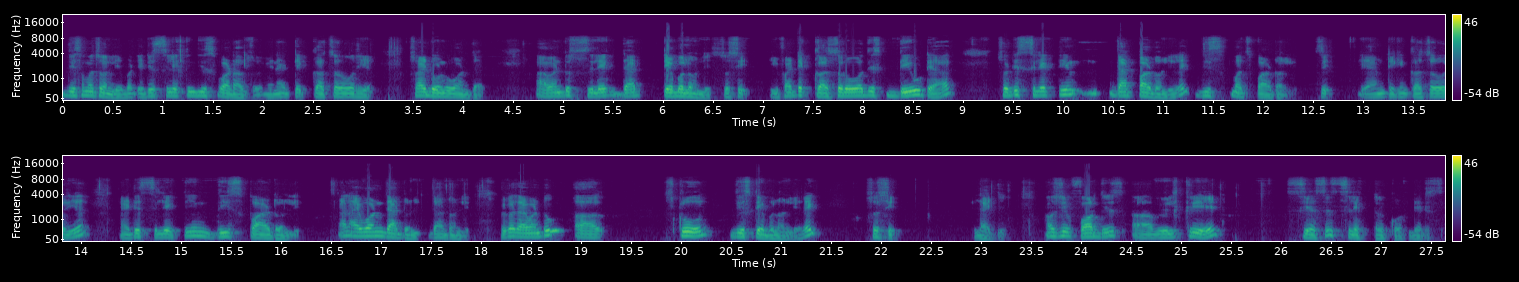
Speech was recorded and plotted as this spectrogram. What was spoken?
this much only but it is selecting this part also. When i take cursor over here so i don't want that. I want to select that table only. So see if i take cursor over this div tag so it is selecting that part only right? This much part only. See i am taking cursor over here and it is selecting this part only and i want that only that only. Because i want to uh, scroll this table only right? So see like this. Now see for this uh, we will create css selector code let us see.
